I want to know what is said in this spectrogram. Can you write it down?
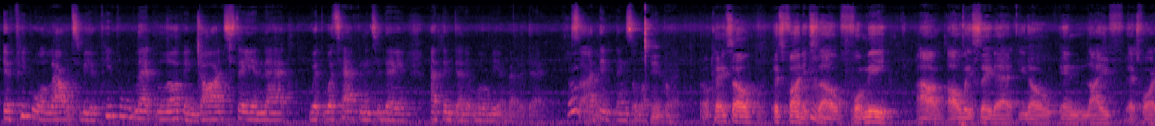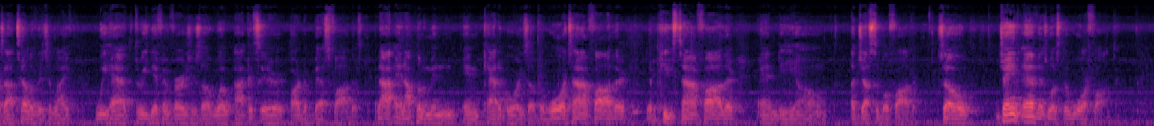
if people allow it to be. If people let love and God stay in that with what's happening today, I think that it will be a better day. So I think things are looking good. Okay, so it's funny. So for me, I always say that you know, in life, as far as our television life, we have three different versions of what I consider are the best fathers, and I and I put them in in categories of the wartime father, the peacetime father, and the um, adjustable father. So James Evans was the war father,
